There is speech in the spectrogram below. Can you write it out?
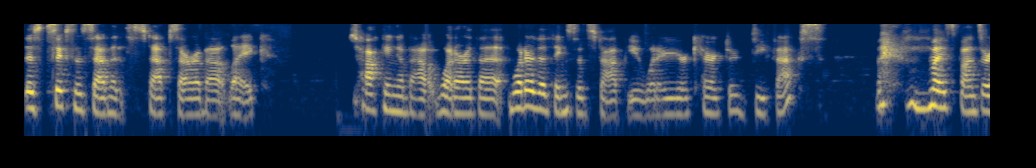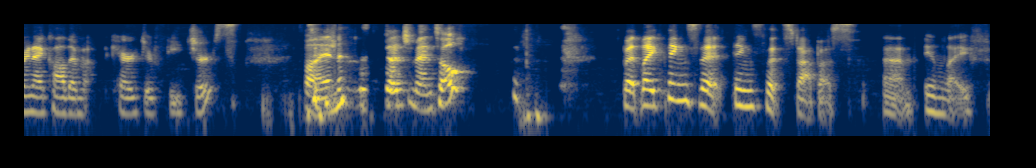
the sixth and seventh steps are about like talking about what are the what are the things that stop you? What are your character defects? My sponsor and i call them character features. Fun. Judgmental. But like things that things that stop us um, in life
